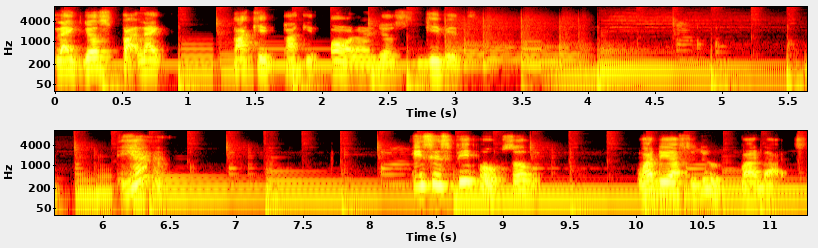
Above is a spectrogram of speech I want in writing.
like just like pack it, pack it all, and just give it. Yeah, it's His people. So, what do you have to do about that?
